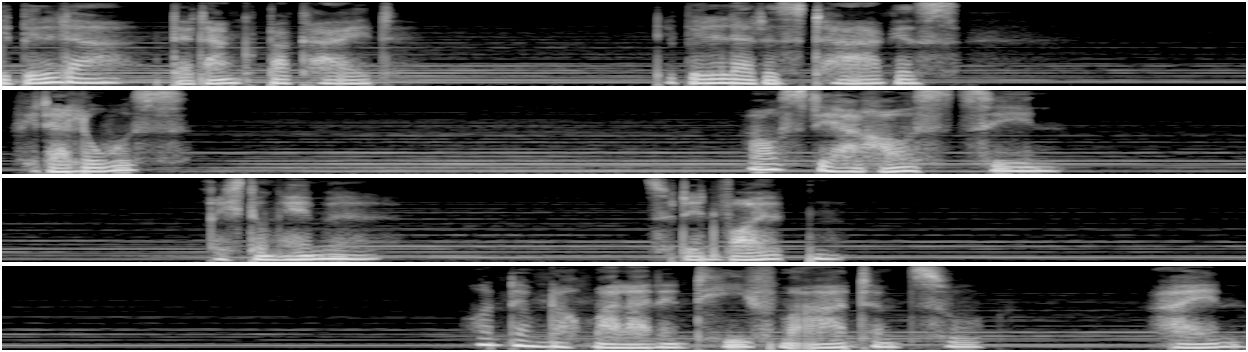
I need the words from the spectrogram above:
Die Bilder der Dankbarkeit, die Bilder des Tages wieder los, aus dir herausziehen, Richtung Himmel, zu den Wolken. Und nimm nochmal einen tiefen Atemzug ein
